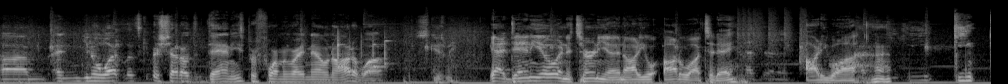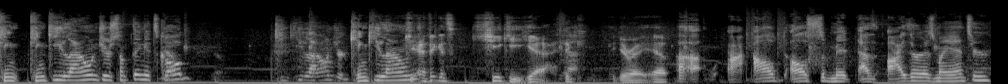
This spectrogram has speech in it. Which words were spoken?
Um, and you know what? Let's give a shout out to Dan. He's performing right now in Ottawa. Excuse me. Yeah, Danny O and Eternia in Audio, Ottawa today. Ottawa. Kin- kin- kinky Lounge or something. It's called. Kinky Lounge or Kinky Lounge. I think it's Kiki. Yeah, I think, I think you're right. Yeah. Uh, I- I'll I'll submit as either as my answer,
